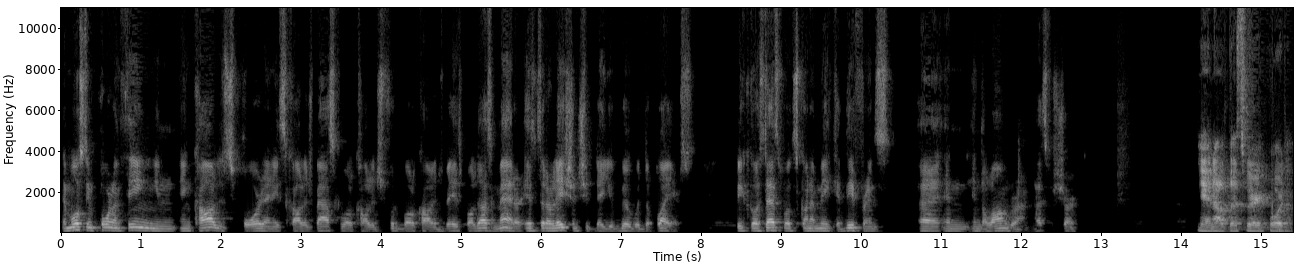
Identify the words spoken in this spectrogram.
the most important thing in, in college sport and it's college basketball college football college baseball doesn't matter it's the relationship that you build with the players. Because that's what's going to make a difference uh, in in the long run that's for sure. Yeah no that's very important.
